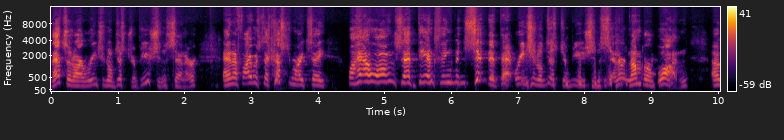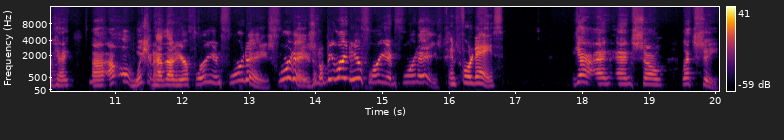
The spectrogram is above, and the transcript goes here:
that's at our regional distribution center and if i was the customer i'd say well how long's that damn thing been sitting at that regional distribution center number one okay uh, oh, we can have that here for you in four days. Four days. It'll be right here for you in four days. In four days. Yeah, and and so let's see.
